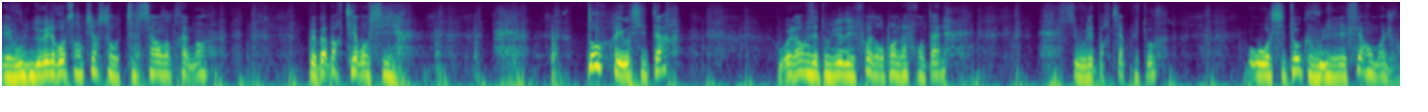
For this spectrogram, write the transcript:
Et vous devez le ressentir sur votre séance d'entraînement. Vous pouvez pas partir aussi tôt et aussi tard. Ou alors vous êtes obligé des fois de reprendre la frontale si vous voulez partir plus tôt. Ou aussitôt que vous voulez faire au mois de juin.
